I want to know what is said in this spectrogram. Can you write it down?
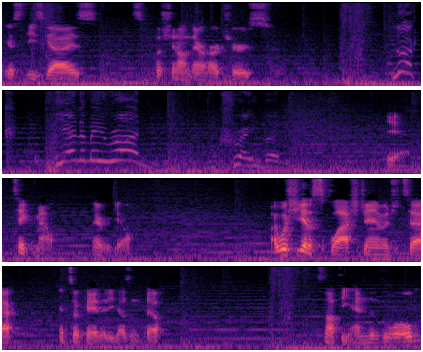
I guess these guys, pushing on their archers. Look! The enemy run! Craven. Yeah, take him out. There we go. I wish he had a splash damage attack. It's okay that he doesn't, though. It's not the end of the world.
